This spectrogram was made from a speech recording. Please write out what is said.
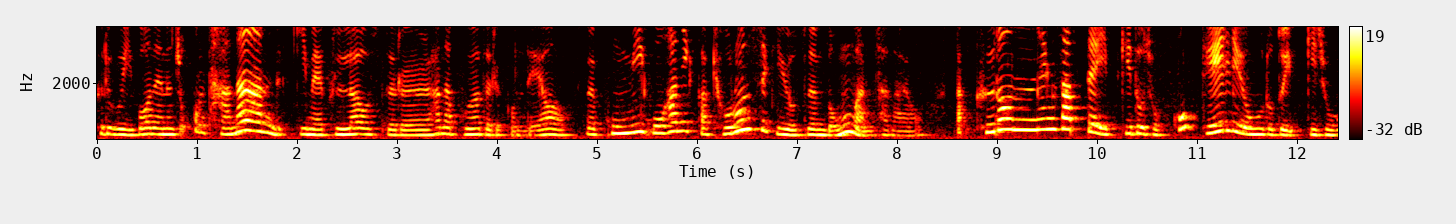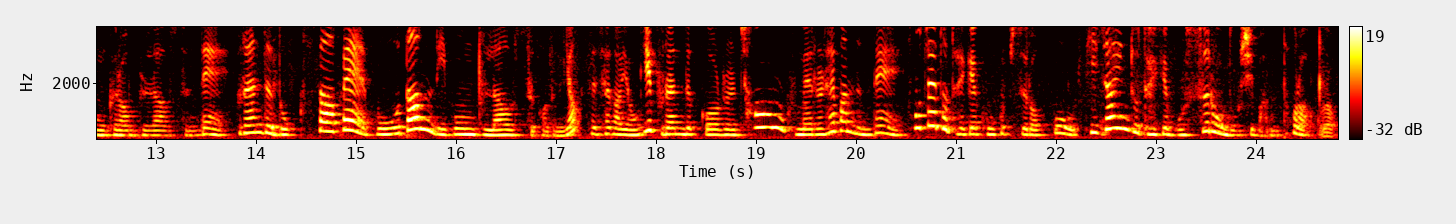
그리고 이번에는 조금 단아한 느낌의 블라우스를 하나 보여드릴 건데요. 왜 봄이고 하니까 결혼식이 요즘 너무 많잖아요. 딱 그런 행사 때 입기도 좋고 데일리용으로도 입기 좋은 그런 블라우스인데 브랜드 녹섭의 모던 리본 블라우스거든요. 근데 제가 여기 브랜드 거를 처음 구매를 해봤는데 소재도 되게 고급스럽고 디자인도 되게 멋스러운 옷이 많더라고요.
